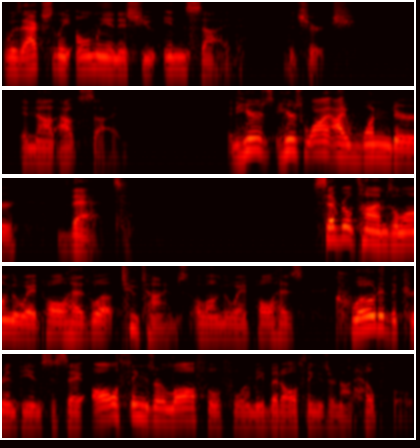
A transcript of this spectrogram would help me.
was actually only an issue inside the church and not outside. And here's, here's why I wonder that. Several times along the way, Paul has, well, two times along the way, Paul has quoted the Corinthians to say, All things are lawful for me, but all things are not helpful.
